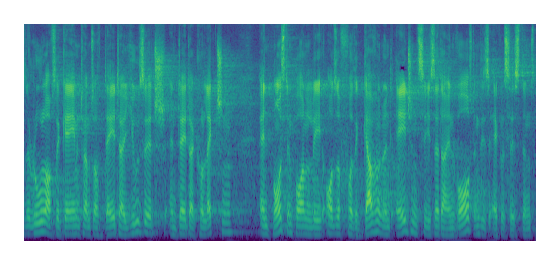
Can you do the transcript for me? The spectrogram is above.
the rule of the game in terms of data usage and data collection. And most importantly, also for the government agencies that are involved in these ecosystems,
